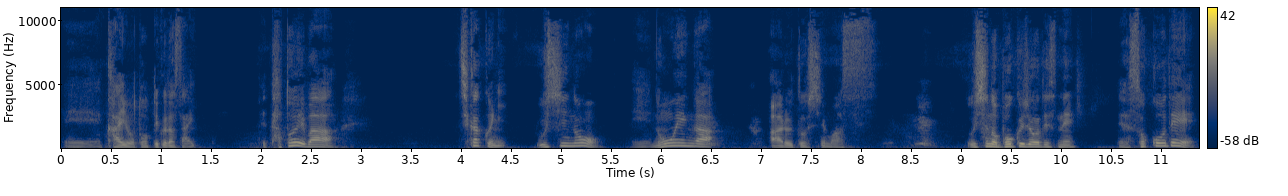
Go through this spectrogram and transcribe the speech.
えー、貝を取ってください。で例えば、近くに牛の、えー、農園があるとします。牛の牧場ですね。そこで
